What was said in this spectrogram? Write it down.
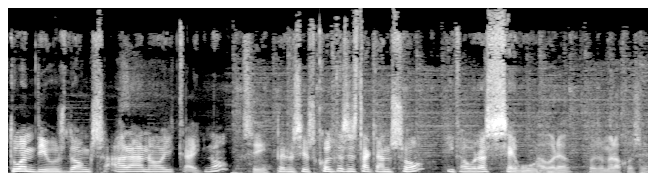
tu em dius, doncs ara no hi caic, no? Sí. Però si escoltes esta cançó hi cauràs segur. A veure, posa-me la José.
